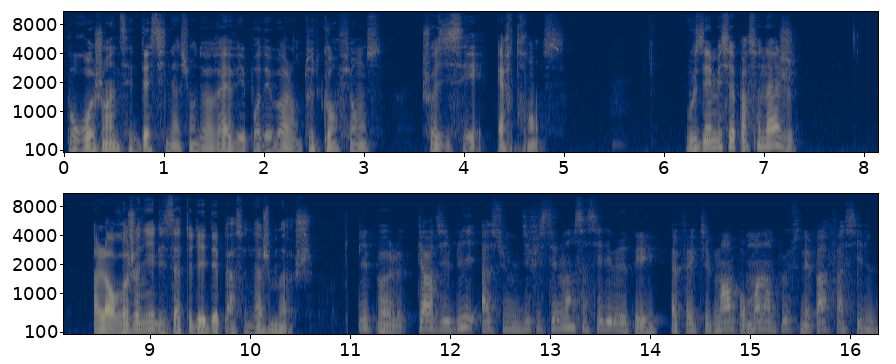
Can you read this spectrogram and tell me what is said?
Pour rejoindre ces destinations de rêve et pour des vols en toute confiance, choisissez Air Trans. Vous aimez ce personnage? Alors rejoignez les ateliers des personnages moches. People, Cardi B assume difficilement sa célébrité. Effectivement, pour moi non plus, ce n'est pas facile.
